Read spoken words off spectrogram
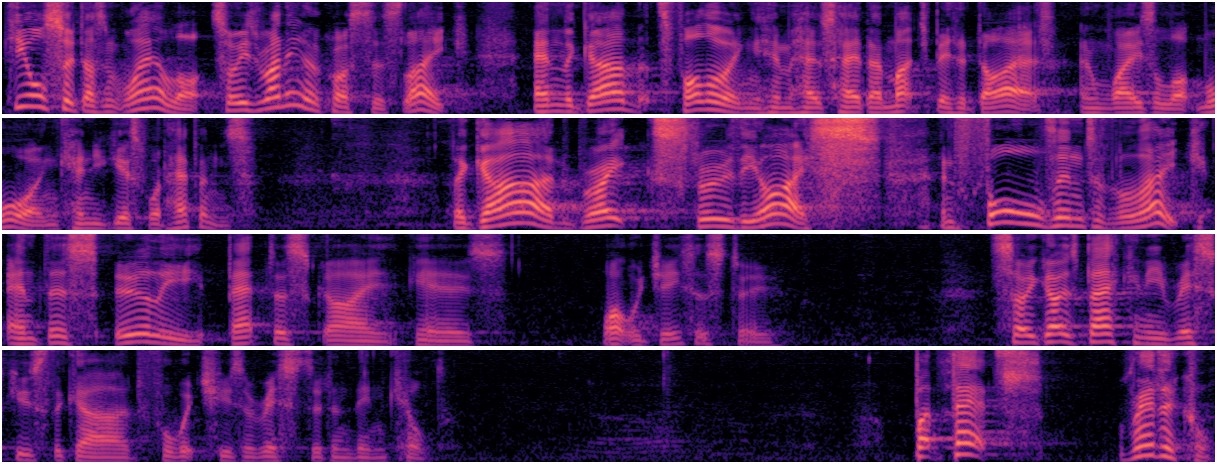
He also doesn't weigh a lot. So he's running across this lake, and the guard that's following him has had a much better diet and weighs a lot more. And can you guess what happens? The guard breaks through the ice and falls into the lake. And this early Baptist guy goes, What would Jesus do? So he goes back and he rescues the guard, for which he's arrested and then killed. But that's radical.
